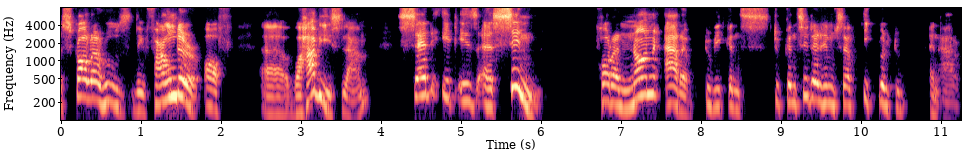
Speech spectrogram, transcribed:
scholar who's the founder of uh, Wahhabi Islam said it is a sin for a non-Arab to be cons to consider himself equal to an Arab.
